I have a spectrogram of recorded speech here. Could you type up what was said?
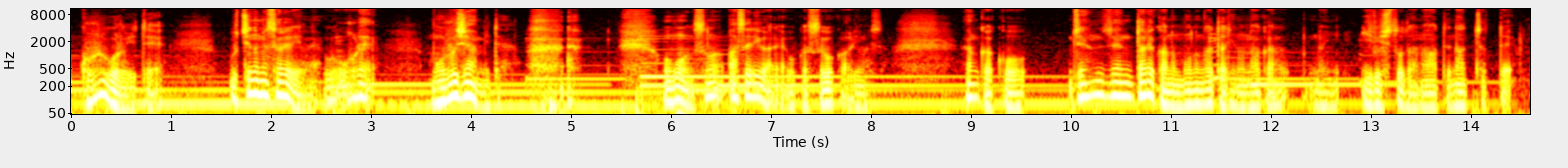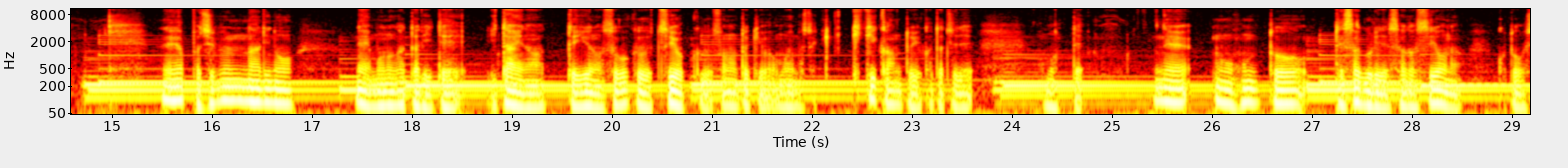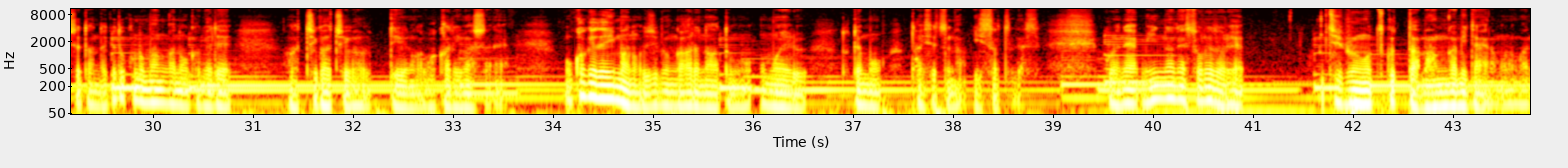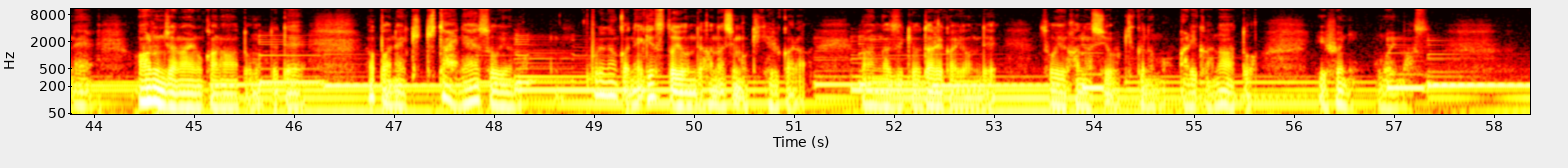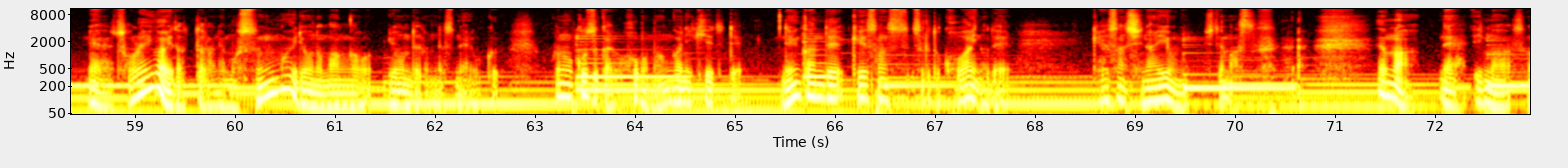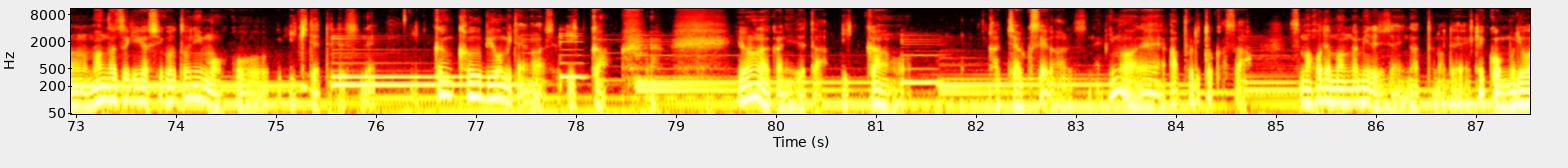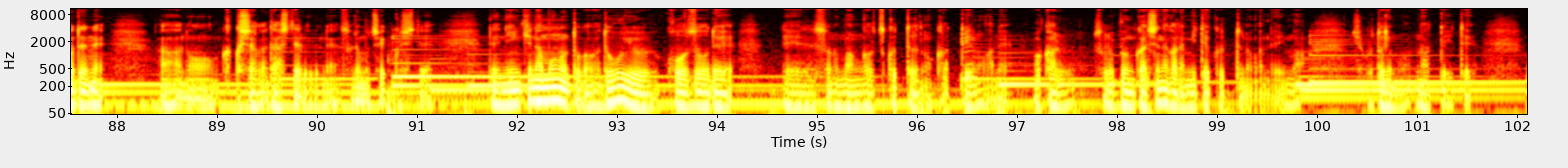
ゴロゴロいて打ちのめされるよね。俺モブじゃんみたいな。思う。その焦りがね僕はすごくありました。なんかこう全然誰かの物語の中にいる人だなってなっちゃって。でやっぱ自分なりのね物語でいたいなっていうのをすごく強くその時は思いました。危機感という形で思って。でもう本当手探りで探すようなことをしてたんだけどこの漫画のおかげであ違う違うっていうのが分かりましたね。おかげで今の自分があるなとも思えるとても大切な一冊です。これねみんなねそれぞれ自分を作った漫画みたいなものがねあるんじゃないのかなと思っててやっぱね聞きたいねそういうの。これなんかねゲスト呼んで話も聞けるから漫画好きを誰か呼んでそういう話を聞くのもありかなというふうに思います。ねそれ以外だったらねもうすんごい量の漫画を読んでるんですね僕。僕の小遣いはほぼ漫画に消えてて年間で計算すると怖いので計算しないようにしてます。でもまあね今その漫画好きが仕事にもこう生きててですね一巻買う病みたいなのがあるんですよ一巻。世の中に出た一巻を買っちゃう癖があるんですね。今はねアプリとかさスマホで漫画見る時代になったので結構無料でねあの各社が出してるね。それもチェックして。で人気なものとかがどういう構造で、えー、その漫画を作ってるのかっていうのがね分かる。それを分解しながら見ていくっていうのがね今仕事にもなっていて、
